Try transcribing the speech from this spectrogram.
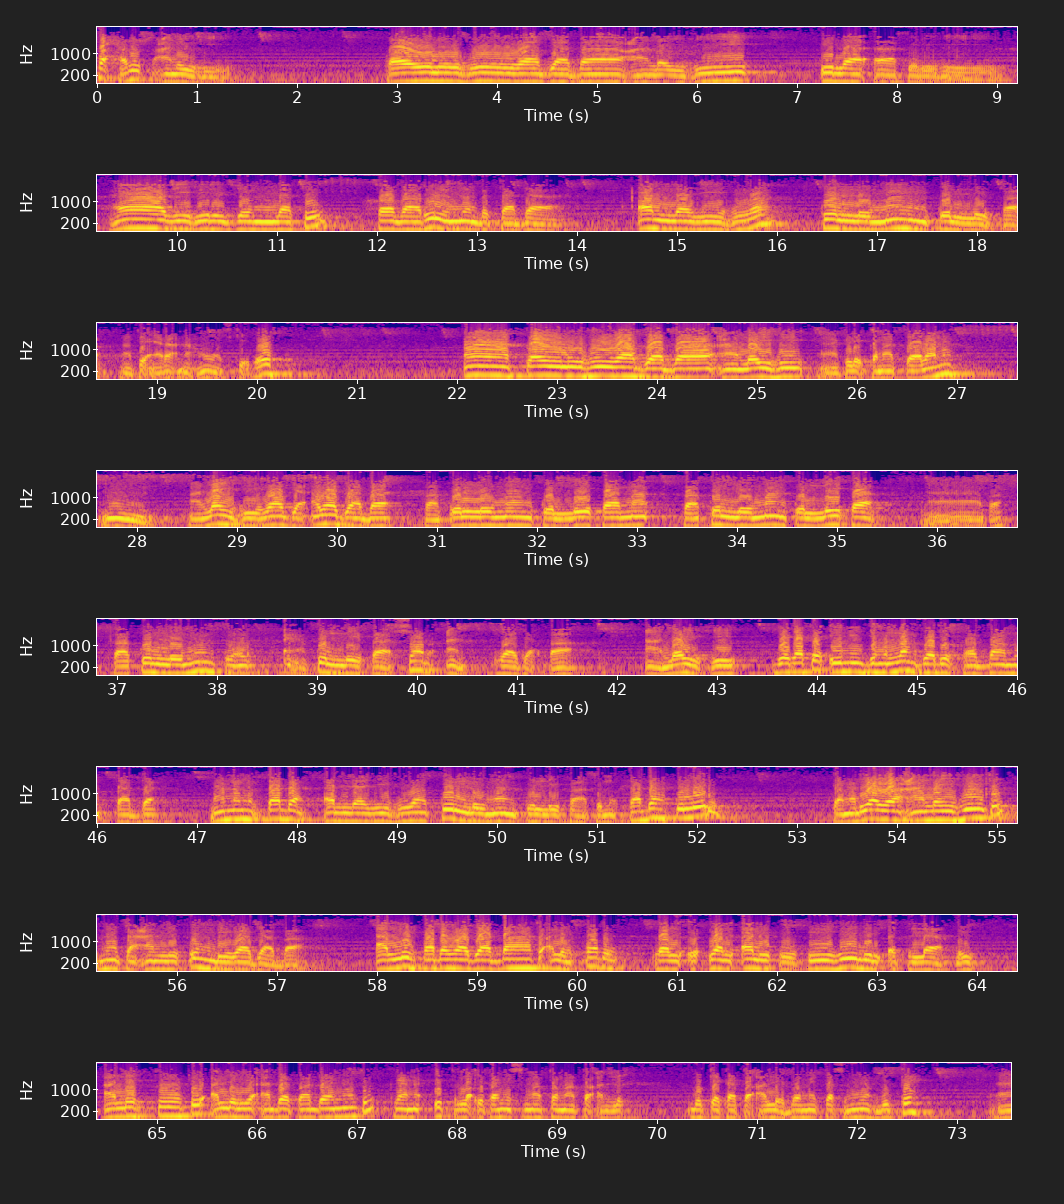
fahrus alaihi Qawluhu wajaba alaihi ila akhirihi. Hadihil jumlatu khabarul mubtada. Allazi huwa kullu man kulli fa. Nanti erak nahu sikit tu. Ah, qawluhu wajaba alaihi ha, ah, Klik ke mata lama hmm. Alaihi wajaba wajaba fa kullu man kullifa ma fa kullu man kullifa apa? Fa kullu man kullifa syar'an wajaba alaihi. Dia kata ini jumlah jadi khabar mubtada nama mubtada allazi huwa kullu man kullifa. Tu mubtada kullu kama dia wa alaihi tu muta'alliqun bi wajaba alif pada wajabah tu alif. Apa tu? Wal wal alifu fihi lil itlaqi. Alif tu tu alif yang ada padanya tu kerana itlaq itu semata-mata alif. Bukan kata alif bermetasmiah bukan. Ha,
